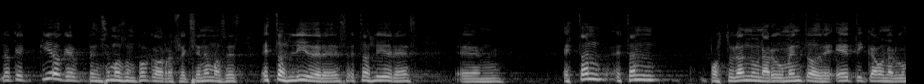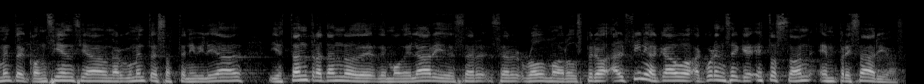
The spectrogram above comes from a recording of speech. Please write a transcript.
lo que quiero que pensemos un poco, reflexionemos es, estos líderes, estos líderes eh, están, están postulando un argumento de ética, un argumento de conciencia, un argumento de sostenibilidad y están tratando de, de modelar y de ser, ser role models. Pero al fin y al cabo, acuérdense que estos son empresarios.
